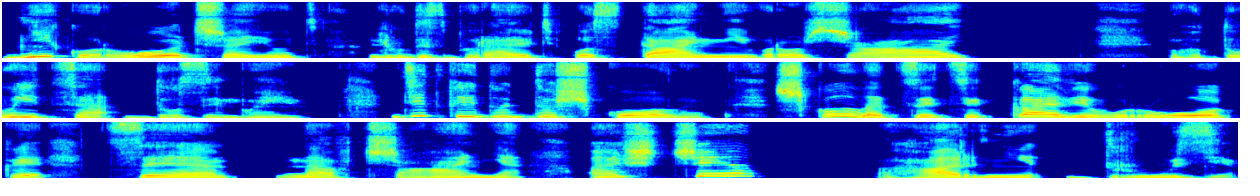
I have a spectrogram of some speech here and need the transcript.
Дні корочають, люди збирають останній врожай, готуються до зими. Дітки йдуть до школи. Школа це цікаві уроки, це навчання, а ще гарні друзі.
